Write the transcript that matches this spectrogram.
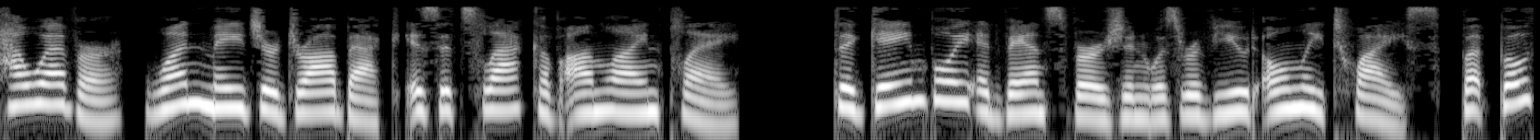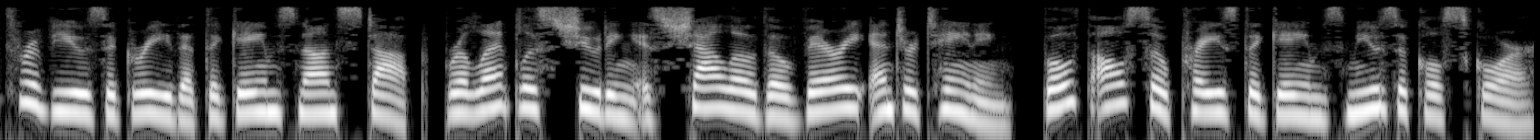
However, one major drawback is its lack of online play. The Game Boy Advance version was reviewed only twice, but both reviews agree that the game's non-stop, relentless shooting is shallow though very entertaining. Both also praised the game's musical score.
